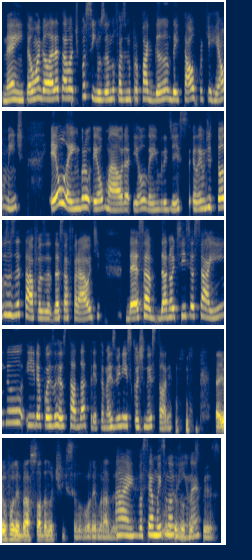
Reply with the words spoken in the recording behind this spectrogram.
Né? Então a galera tava tipo assim, usando, fazendo propaganda e tal, porque realmente eu lembro, eu, Maura, eu lembro disso. Eu lembro de todas as etapas dessa fraude, dessa da notícia saindo e depois do resultado da treta. Mas, Vinícius, continua a história. É, eu vou lembrar só da notícia, eu não vou lembrar do, Ai, você é muito novinho, né? Coisas.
